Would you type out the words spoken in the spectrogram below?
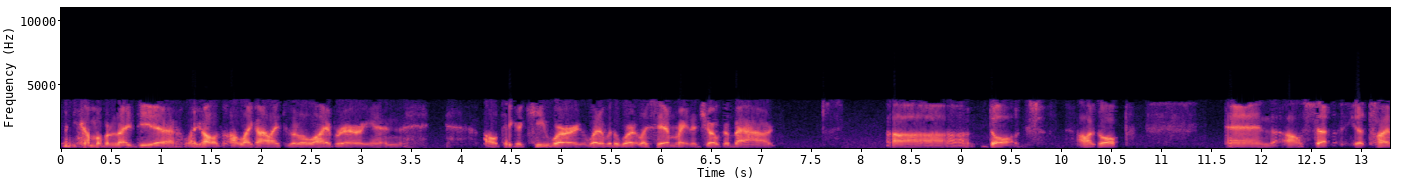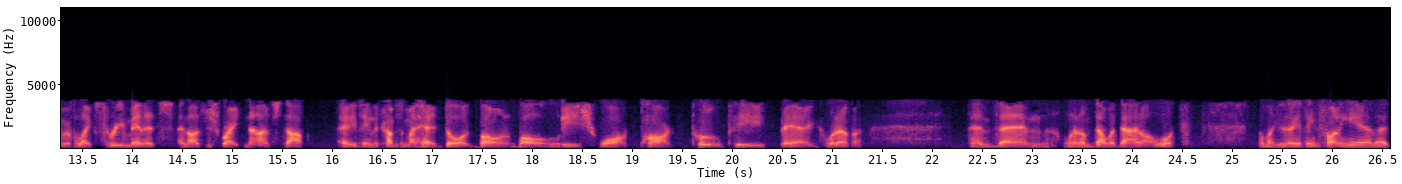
when you come up with an idea? Like, I'll like I like to go to the library and I'll take a key word, whatever the word. Let's say I'm writing a joke about uh dogs. I'll go up and I'll set a time of like three minutes, and I'll just write nonstop anything that comes in my head: dog, bone, bowl, leash, walk, park, poo, pee, bag, whatever. And then when I'm done with that, I'll look. I'm like, is there anything funny here? That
